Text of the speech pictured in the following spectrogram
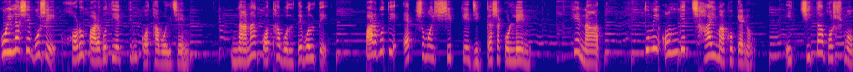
কৈলাসে বসে হর পার্বতী একদিন কথা বলছেন। নানা কথা বলতে বলতে পার্বতী একসময় শিবকে জিজ্ঞাসা করলেন, হে নাথ, তুমি অঙ্গে ছাই মাখো কেন? এই চিতা ভস্ম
